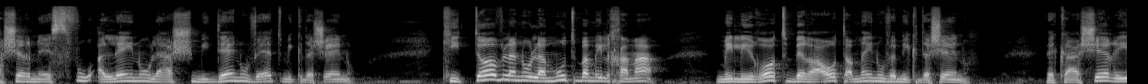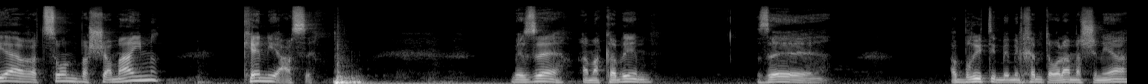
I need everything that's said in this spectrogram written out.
אשר נאספו עלינו להשמידנו ואת מקדשנו. כי טוב לנו למות במלחמה, מלירות ברעות עמנו ומקדשנו. וכאשר יהיה הרצון בשמיים, כן יעשה. וזה המכבים, זה הבריטים במלחמת העולם השנייה,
